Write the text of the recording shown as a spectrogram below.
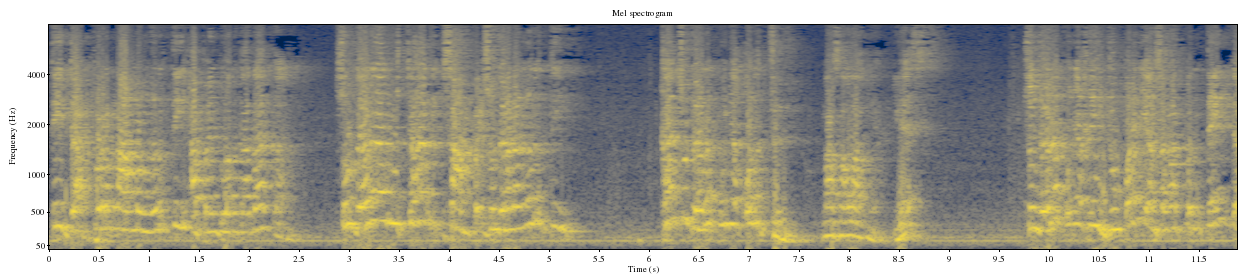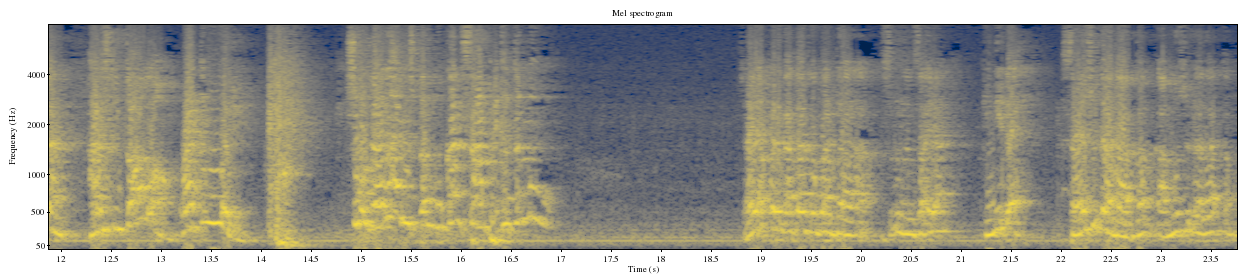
tidak pernah mengerti apa yang Tuhan katakan. Saudara harus cari sampai saudara ngerti. Kan saudara punya urgent masalahnya, yes? Saudara punya kehidupan yang sangat penting dan harus ditolong right away. Saudara harus temukan sampai ketemu. Saya berkata kepada student saya, gini deh, saya sudah datang, kamu sudah datang.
